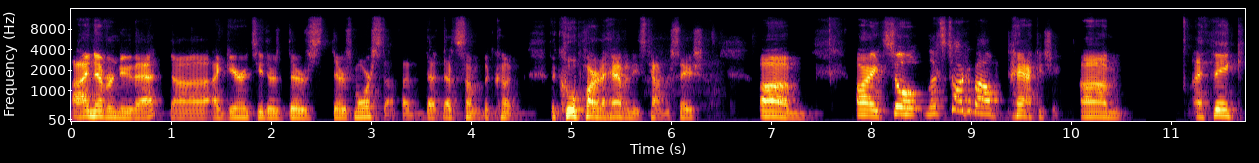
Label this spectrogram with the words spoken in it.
I never knew that. Uh, I guarantee there's there's there's more stuff. That, that that's some of the the cool part of having these conversations. Um, all right, so let's talk about packaging. Um, I think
